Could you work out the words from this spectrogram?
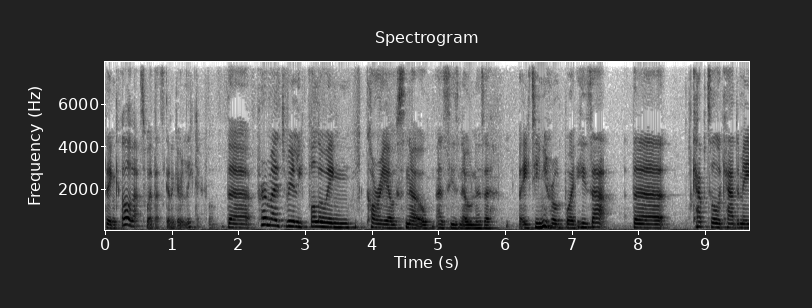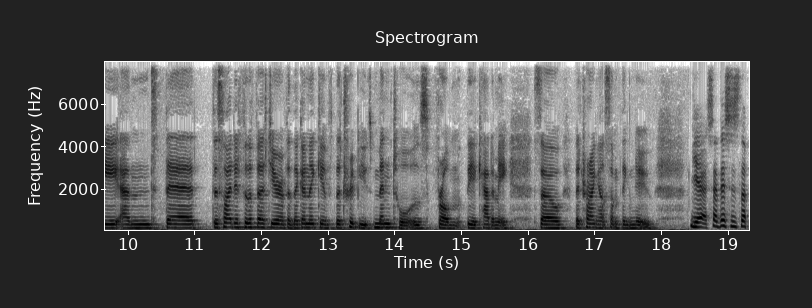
think, oh, that's where that's going to go later. The promo is really following Coryo Snow, as he's known as a 18 year old boy. He's at the Capitol Academy, and they're decided for the first year ever they're going to give the tributes mentors from the academy. So they're trying out something new. Yeah, so this is the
